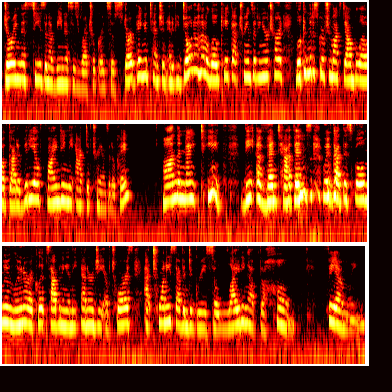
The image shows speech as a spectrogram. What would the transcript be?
during this season of Venus's retrograde. So start paying attention. And if you don't know how to locate that transit in your chart, look in the description box down below. I've got a video finding the active transit, okay? On the 19th, the event happens. We've got this full moon lunar eclipse happening in the energy of Taurus at 27 degrees. So, lighting up the home, family,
